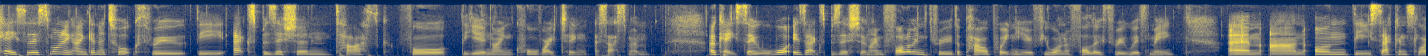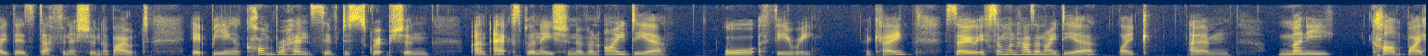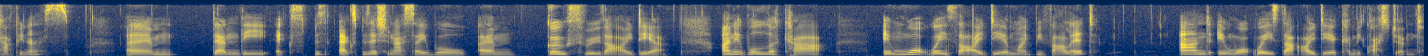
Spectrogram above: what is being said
Okay, so this morning I'm going to talk through the exposition task for the Year 9 core writing assessment. Okay, so what is exposition? I'm following through the PowerPoint here if you want to follow through with me. Um, and on the second slide, there's definition about it being a comprehensive description and explanation of an idea or a theory. Okay, so if someone has an idea like um, money can't buy happiness, um, then the expo- exposition essay will um, go through that idea and it will look at in what ways that idea might be valid and in what ways that idea can be questioned.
